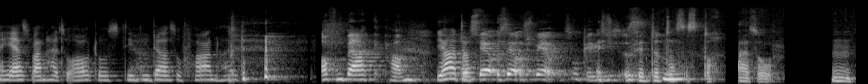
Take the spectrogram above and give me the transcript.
Ja, es waren halt so Autos, die die da so fahren halt. Auf dem Bergkamm. Ja, das. Der sehr schwer zugänglich Ich ist. finde, das ist doch. Also. Hm.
